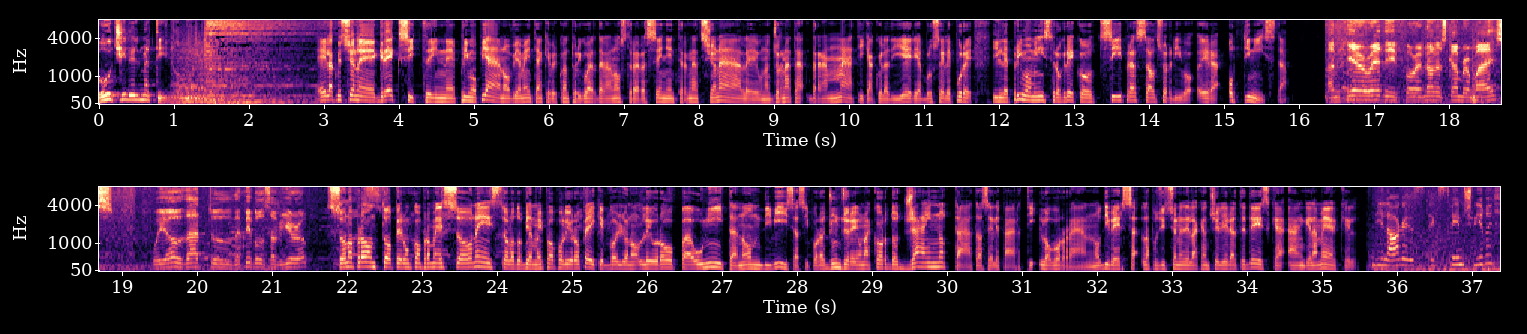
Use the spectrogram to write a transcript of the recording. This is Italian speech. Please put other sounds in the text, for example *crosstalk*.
Voci del mattino. E la questione Grexit in primo piano, ovviamente anche per quanto riguarda la nostra rassegna internazionale, una giornata drammatica quella di ieri a Bruxelles, eppure il primo ministro greco Tsipras al suo arrivo era ottimista. I'm here ready for an honest compromise. We owe that to the peoples of Europe. Sono pronto per un compromesso onesto, lo dobbiamo ai popoli europei che vogliono l'Europa unita, non divisa. Si può raggiungere un accordo già in nottata se le parti lo vorranno. Diversa la posizione della cancelliera tedesca Angela Merkel. Die Lage ist extrem schwierig.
